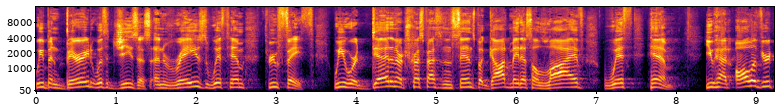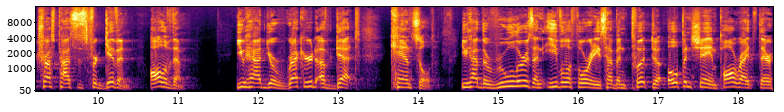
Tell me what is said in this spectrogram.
We've been buried with Jesus and raised with him through faith. We were dead in our trespasses and sins, but God made us alive with him. You had all of your trespasses forgiven, all of them. You had your record of debt canceled. You had the rulers and evil authorities have been put to open shame. Paul writes there,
